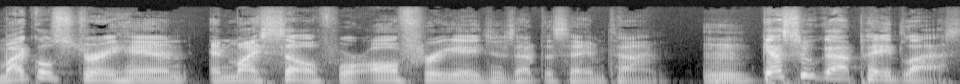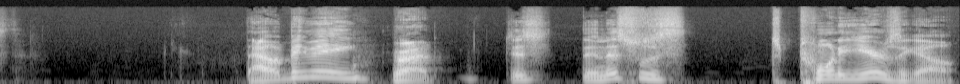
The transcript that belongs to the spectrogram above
Michael Strahan, and myself were all free agents at the same time. Mm-hmm. Guess who got paid last? That would be me. Right. Just and this was 20 years ago.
